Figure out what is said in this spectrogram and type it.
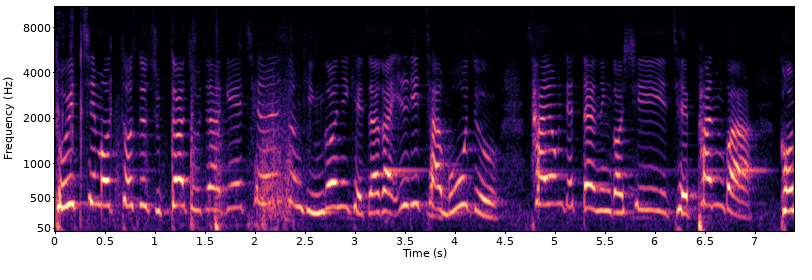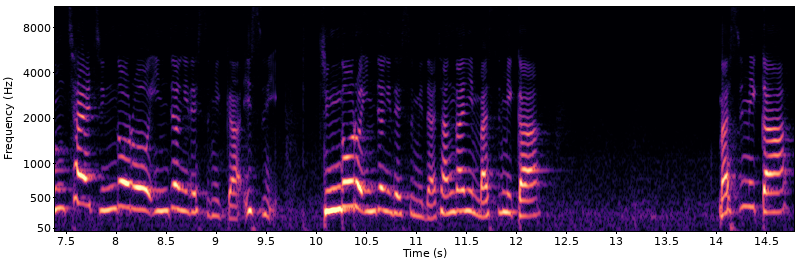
도이치모터스 주가 조작에 최은순 김건희 계좌가 1, 2차 모두 사용됐다는 것이 재판과 검찰 증거로 인정이 됐습니까? 있습니 증거로 인정이 됐습니다. 장관님 맞습니까? 맞습니까?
